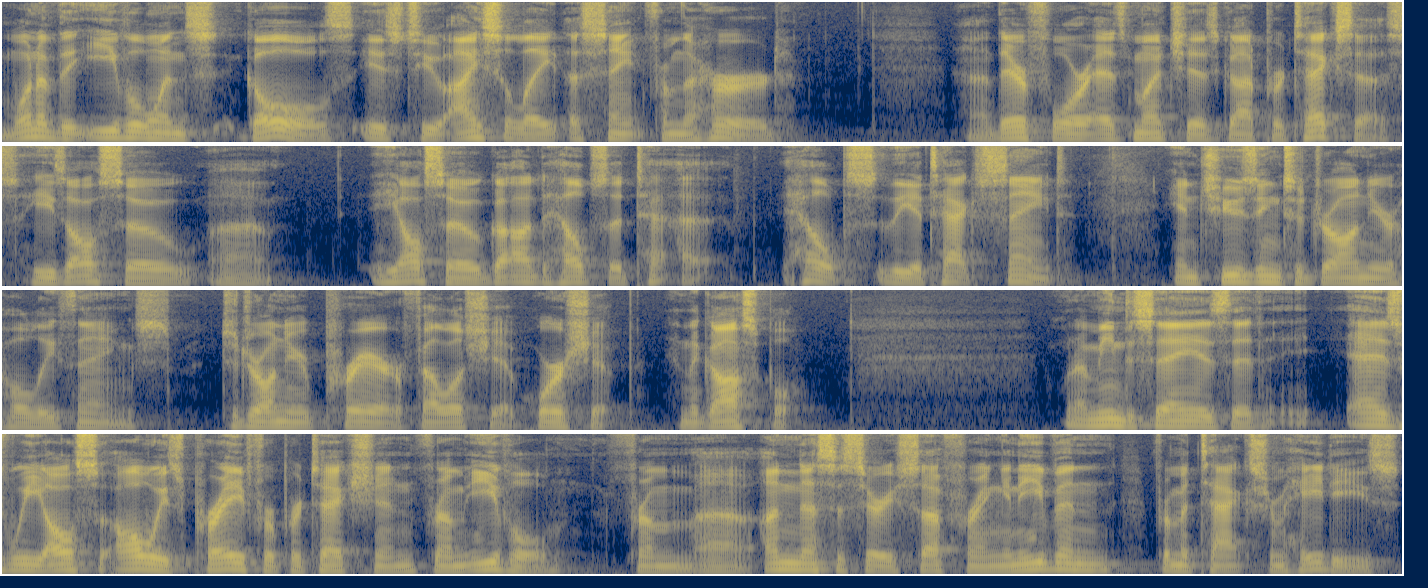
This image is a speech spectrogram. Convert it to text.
One of the evil one's goals is to isolate a saint from the herd. Uh, therefore, as much as God protects us, He's also uh, He also God helps atta- helps the attacked saint in choosing to draw near holy things, to draw near prayer, fellowship, worship, and the gospel. What I mean to say is that as we also always pray for protection from evil, from uh, unnecessary suffering, and even from attacks from Hades,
